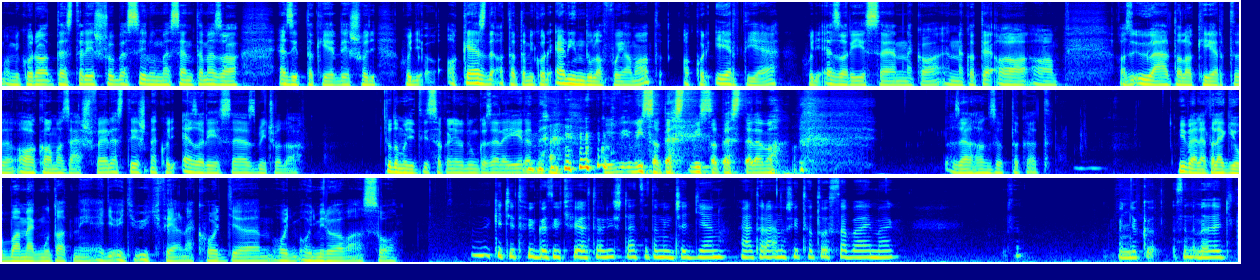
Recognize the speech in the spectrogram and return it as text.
amikor a tesztelésről beszélünk, mert szerintem ez, a, ez itt a kérdés, hogy, hogy a kezde, tehát amikor elindul a folyamat, akkor érti-e, hogy ez a része ennek, a, ennek a, te, a, a, az ő általa kért alkalmazásfejlesztésnek, hogy ez a része ez micsoda. Tudom, hogy itt visszakanyarodunk az elejére, de akkor visszateszt, visszatesztelem a, az elhangzottakat. Mivel lehet a legjobban megmutatni egy ügy, ügyfélnek, hogy, hogy, hogy miről van szó? Kicsit függ az ügyféltől is, tehát szerintem nincs egy ilyen általánosítható szabály, meg mondjuk szerintem ez egy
